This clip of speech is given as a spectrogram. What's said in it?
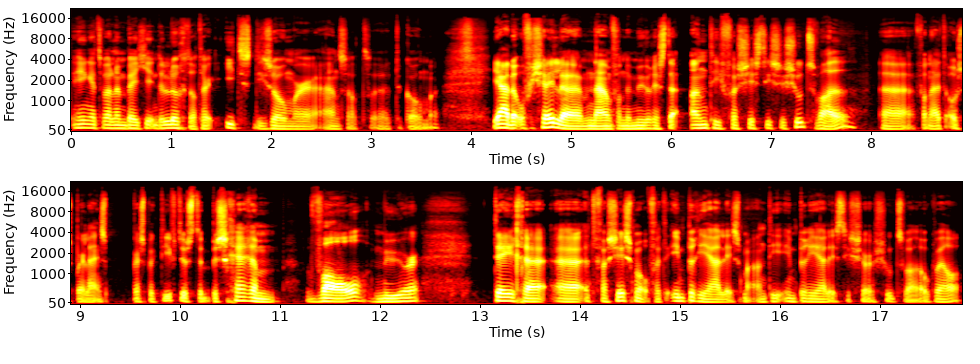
hing het wel een beetje in de lucht dat er iets die zomer aan zat uh, te komen. Ja, de officiële naam van de muur is de antifascistische Schutzwall, uh, vanuit Oost-Berlijns perspectief. Dus de beschermwal wal, muur, tegen eh, het fascisme of het imperialisme, anti-imperialistische wel ook wel.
